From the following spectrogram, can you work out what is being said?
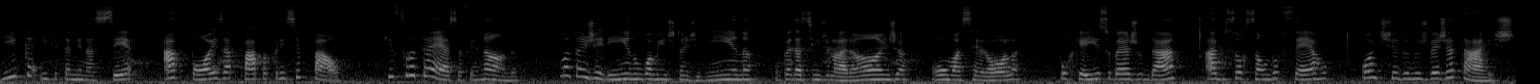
rica em vitamina C após a papa principal. Que fruta é essa, Fernanda? Uma tangerina, um gominho de tangerina, um pedacinho de laranja ou uma acerola, porque isso vai ajudar a absorção do ferro contido nos vegetais.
